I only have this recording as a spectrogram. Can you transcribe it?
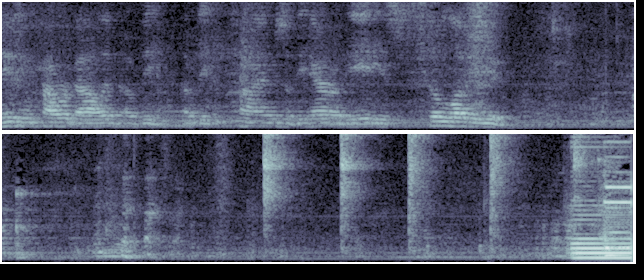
amazing power ballad of the of the times of the era of the '80s. Still loving you. Time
